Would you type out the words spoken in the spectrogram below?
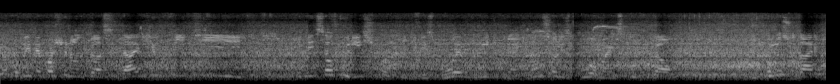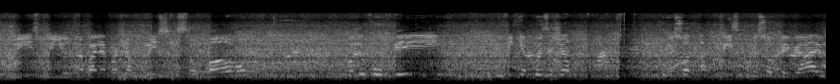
Eu acabei me apaixonando pela cidade e eu vi que o potencial turístico aqui de Lisboa é muito grande. Não só Lisboa, mas Portugal. E como eu sou da área do turismo e eu trabalhava já com isso em São Paulo, eu eu vi que a coisa já começou a, a crise começou a pegar, eu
